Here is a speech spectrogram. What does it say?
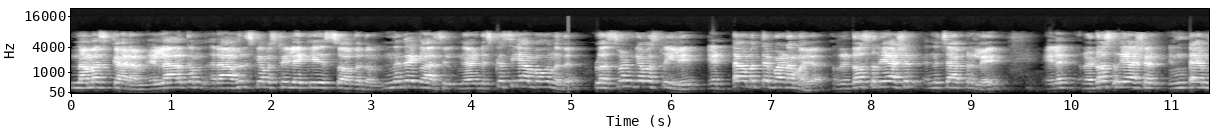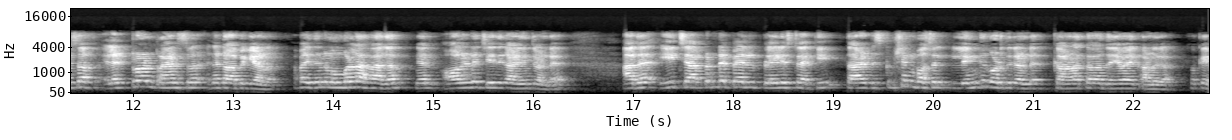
നമസ്കാരം. എല്ലാവർക്കും രാഹുൽസ് കെമിസ്ട്രിയിലേക്ക് സ്വാഗതം. ഇന്നത്തെ ക്ലാസ്സിൽ ഞാൻ ഡിസ്കസ് ചെയ്യാൻ പോകുന്നത് പ്ലസ് വൺ കെമിസ്ട്രിയിലെ എട്ടാമത്തെ പാഠമായ റിഡോസ് റിയാഷൻ എന്ന ചാപ്റ്ററിലെ redox reaction in terms of electron transfer എന്ന ടോപ്പിക്കാണ് അപ്പൊ ഇതിന് മുമ്പുള്ള ഭാഗം ഞാൻ ഓൾറെഡി ചെയ്ത് കഴിഞ്ഞിട്ടുണ്ട്. അത് ഈ ചാപ്റ്ററിന്റെ പേരിൽ പ്ലേലിസ്റ്റ് ആക്കി താഴെ ഡിസ്ക്രിപ്ഷൻ ബോക്സിൽ ലിങ്ക് കൊടുത്തിട്ടുണ്ട്. കാണാത്തവർ ദയവായി കാണുക. ഓക്കെ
